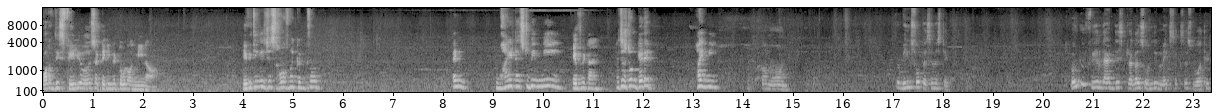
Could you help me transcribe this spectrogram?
All of these failures are taking a toll on me now. Everything is just out of my control. And why it has to be me every time? I just don't get it. Why me? Come on. You're being so pessimistic. Feel that these struggles only make success worth it?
